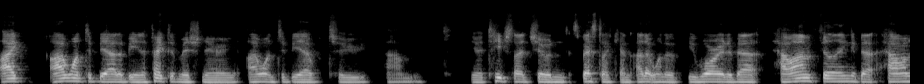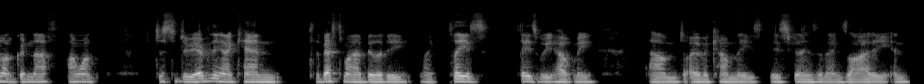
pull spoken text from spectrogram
i i want to be able to be an effective missionary. I want to be able to um, you know teach thy children as best i can. I don't want to be worried about how i'm feeling about how i'm not good enough. I want just to do everything i can to the best of my ability. Like please please will you help me um, to overcome these these feelings of anxiety. And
